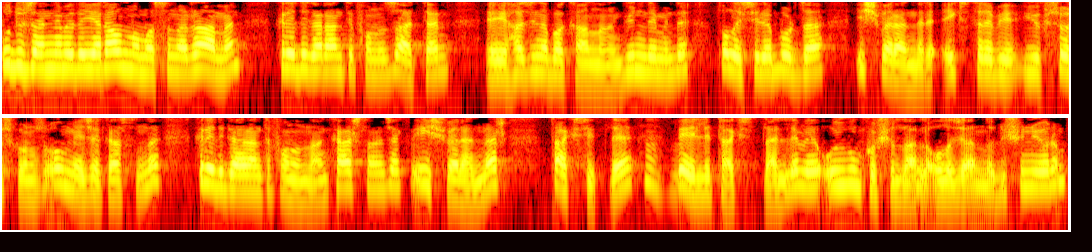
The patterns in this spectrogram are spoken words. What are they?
Bu düzenlemede yer almamasına rağmen kredi garanti fonu zaten e, Hazine Bakanlığı'nın gündeminde. Dolayısıyla burada işverenlere ekstra bir yük söz konusu olmayacak aslında. Kredi garanti fonundan karşılanacak ve işverenler taksitle, belli taksitlerle ve uygun koşullarla olacağını da düşünüyorum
